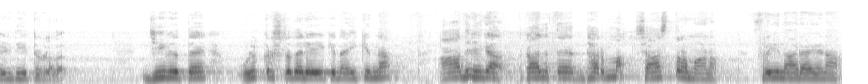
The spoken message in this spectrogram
എഴുതിയിട്ടുള്ളത്. ജീവിതത്തെ ഉത്കൃഷ്ടതയിലേക്ക് നയിക്കുന്ന ആധുനിക കാലത്തെ ധർമ്മശാസ്ത്രമാണ് ശ്രീനാരായണ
